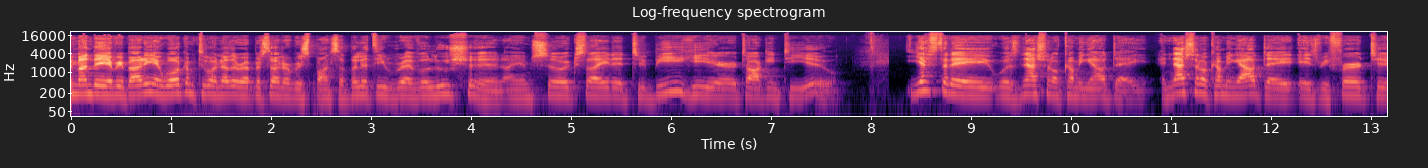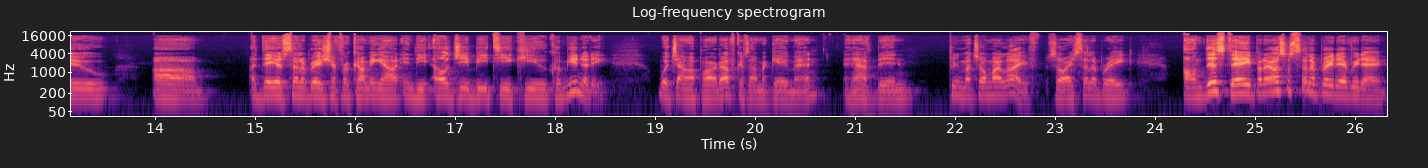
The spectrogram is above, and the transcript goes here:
Monday, everybody, and welcome to another episode of Responsibility Revolution. I am so excited to be here talking to you. Yesterday was National Coming Out Day, and National Coming Out Day is referred to um, a day of celebration for coming out in the LGBTQ community, which I'm a part of because I'm a gay man and have been pretty much all my life. So I celebrate on this day, but I also celebrate every day.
